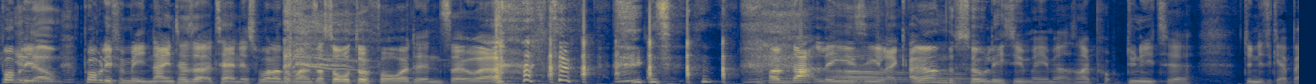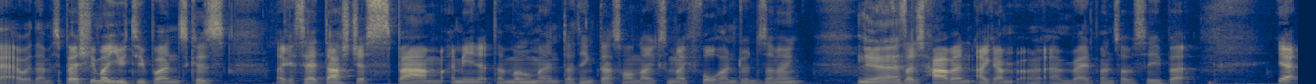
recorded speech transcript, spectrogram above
Probably, you know. probably for me, nine times out of ten, it's one of the ones that's auto forwarding. So uh, I'm that lazy. Like I am the so lazy with my emails, and I do need to do need to get better with them, especially my YouTube ones, because like I said, that's just spam. I mean, at the moment, I think that's on like some like 400 and something, Yeah. because I just haven't like I'm, I'm read ones obviously, but yeah,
